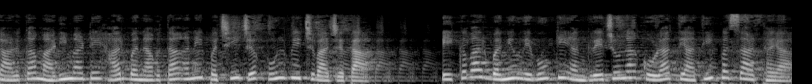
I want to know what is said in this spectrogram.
કાળકા માડી માટે હાર બનાવતા અને પછી જ ફૂલ વેચવા જતા. એકવાર બન્યું એવું કે અંગ્રેજોના કોળા ત્યાંથી પસાર થયા.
